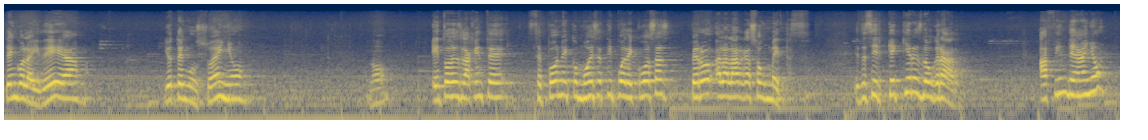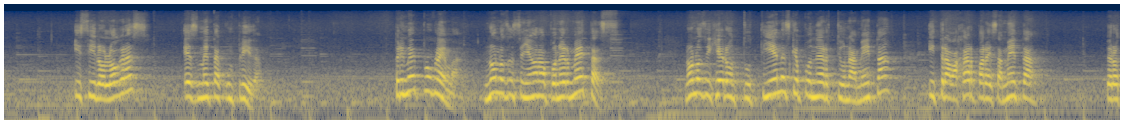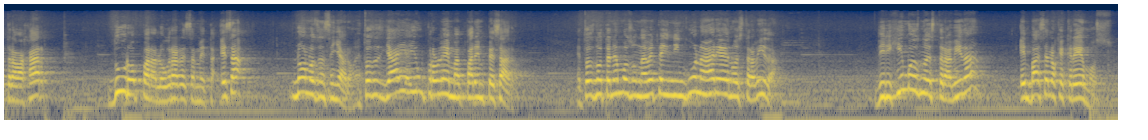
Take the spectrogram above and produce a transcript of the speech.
Tengo la idea, yo tengo un sueño, ¿no? Entonces la gente se pone como ese tipo de cosas, pero a la larga son metas. Es decir, ¿qué quieres lograr a fin de año? Y si lo logras, es meta cumplida. Primer problema, no nos enseñaron a poner metas. No nos dijeron, tú tienes que ponerte una meta y trabajar para esa meta, pero trabajar duro para lograr esa meta. Esa no nos enseñaron. Entonces ya hay un problema para empezar. Entonces no tenemos una meta en ninguna área de nuestra vida. Dirigimos nuestra vida en base a lo que creemos.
